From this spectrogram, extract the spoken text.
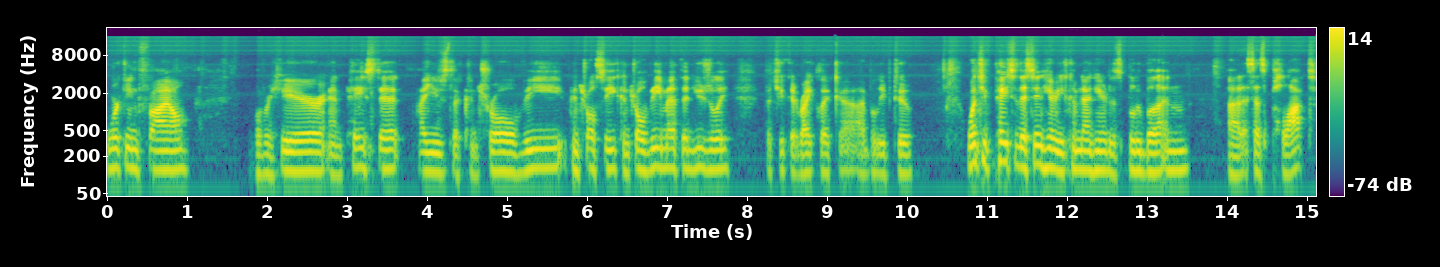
working file over here and paste it. I use the control V, control C, control V method usually, but you could right click, uh, I believe too. Once you've pasted this in here, you come down here to this blue button uh, that says plot,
